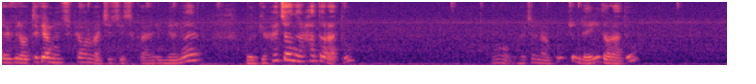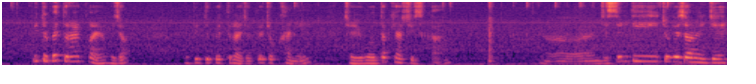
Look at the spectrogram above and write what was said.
자, 여기를 어떻게 하면 수평을 맞출 수 있을까요? 이 면을 뭐 이렇게 회전을 하더라도 어, 회전하고 좀 내리더라도 삐뚤빼뚤 할 거예요. 그죠? 삐뚤빼뚤하죠. 뾰족하니. 자, 이거 어떻게 할 수 있을까? 어, 이제 3D 쪽에서는 이제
